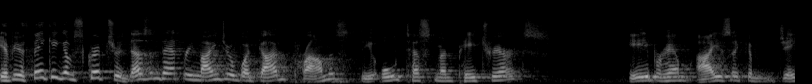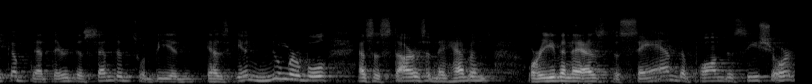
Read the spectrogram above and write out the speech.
if you're thinking of Scripture, doesn't that remind you of what God promised the Old Testament patriarchs? Abraham, Isaac, and Jacob, that their descendants would be as innumerable as the stars in the heavens or even as the sand upon the seashore?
